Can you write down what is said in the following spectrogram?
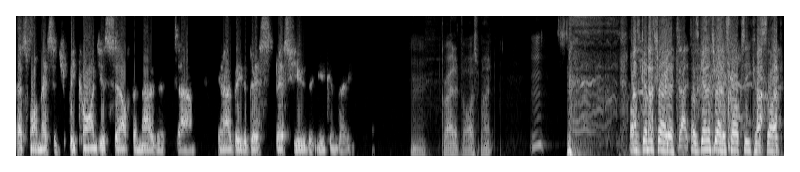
that's my message: be kind to yourself and know that um, you know be the best best you that you can be. Mm, great advice, mate. Mm. I was going to throw to I was going to throw to Coxie because like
